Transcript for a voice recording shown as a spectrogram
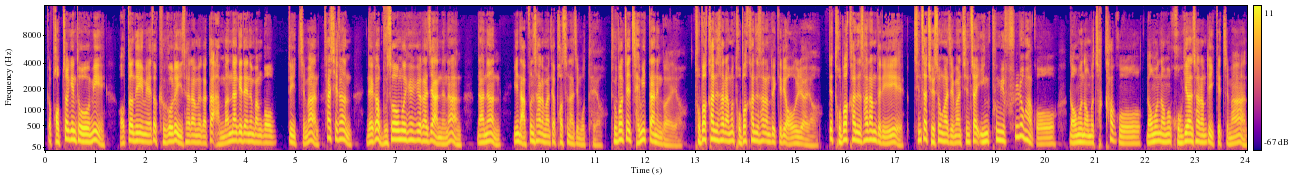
그러니까 법적인 도움이 어떤 의미에서 그거를 이 사람을 갖다 안 만나게 되는 방법도 있지만 사실은 내가 무서움을 해결하지 않는 한 나는 이 나쁜 사람한테 벗어나지 못해요. 두 번째 재밌다는 거예요. 도박하는 사람은 도박하는 사람들끼리 어울려요. 근데 도박하는 사람들이 진짜 죄송하지만 진짜 인품이 훌륭하고 너무너무 착하고 너무너무 고귀한 사람도 있겠지만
